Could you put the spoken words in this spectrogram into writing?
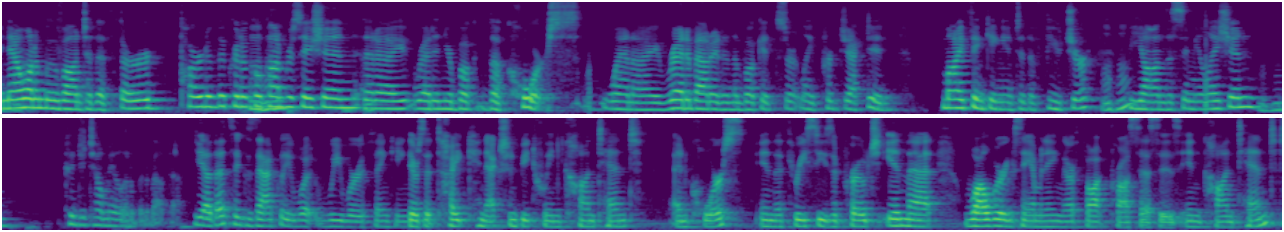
I now mm-hmm. want to move on to the third part of the critical mm-hmm. conversation that I read in your book, the course. When I read about it in the book, it certainly projected my thinking into the future mm-hmm. beyond the simulation. Mm-hmm. Could you tell me a little bit about that? Yeah, that's exactly what we were thinking. There's a tight connection between content and course in the three C's approach, in that while we're examining their thought processes in content,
